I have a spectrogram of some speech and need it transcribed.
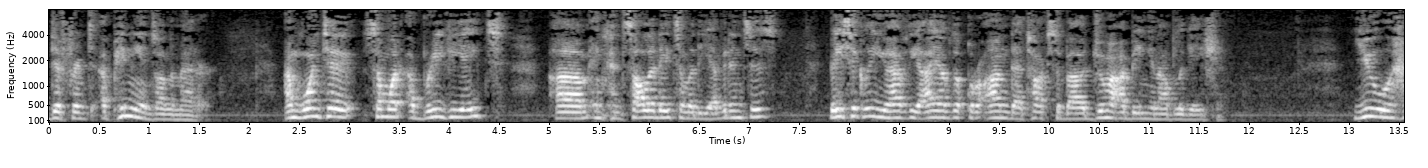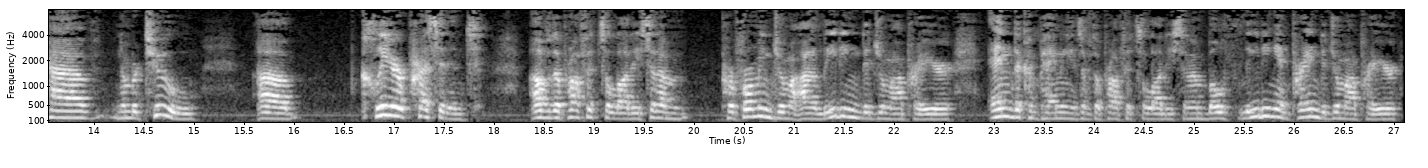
different opinions on the matter. I'm going to somewhat abbreviate um, and consolidate some of the evidences. Basically, you have the ayah of the Quran that talks about Jum'ah being an obligation. You have, number two, uh, clear precedent of the Prophet ﷺ performing Jum'ah, leading the Jum'ah prayer, and the companions of the Prophet ﷺ both leading and praying the Jum'ah prayer,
